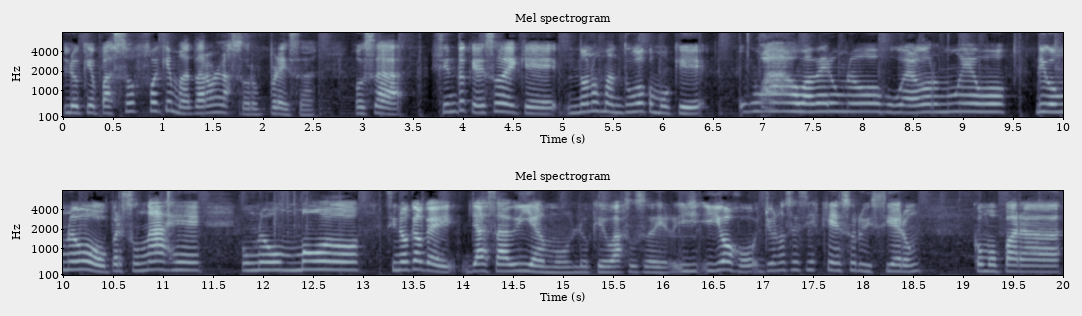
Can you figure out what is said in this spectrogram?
lo que pasó fue que mataron la sorpresa. O sea, siento que eso de que no nos mantuvo como que, wow, va a haber un nuevo jugador nuevo, digo, un nuevo personaje, un nuevo modo, sino que, ok, ya sabíamos lo que va a suceder. Y, y ojo, yo no sé si es que eso lo hicieron como para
